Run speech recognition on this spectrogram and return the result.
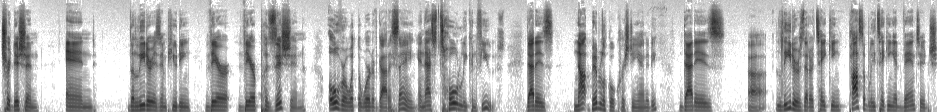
tradition and the leader is imputing their their position over what the word of God is saying and that's totally confused. That is not biblical Christianity. That is uh, leaders that are taking, possibly taking advantage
